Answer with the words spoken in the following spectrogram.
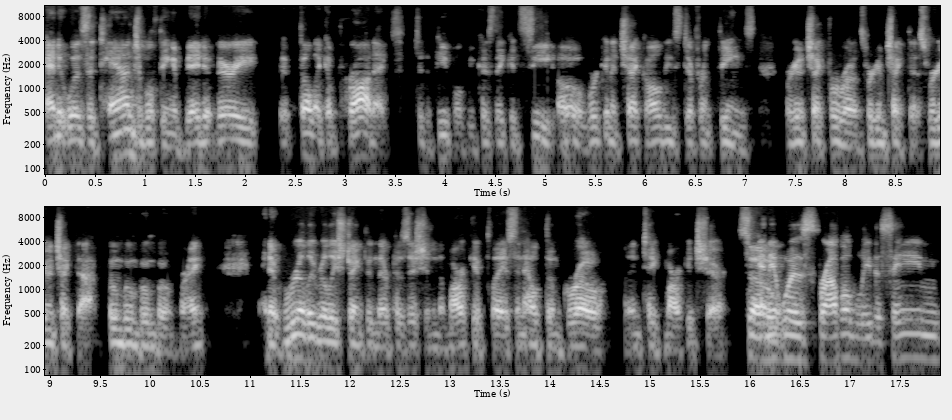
And it was a tangible thing. It made it very it felt like a product to the people because they could see, oh, we're going to check all these different things. We're going to check for roads. We're going to check this. We're going to check that. Boom, boom, boom, boom. Right. And it really, really strengthened their position in the marketplace and helped them grow and take market share. So, and it was probably the same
